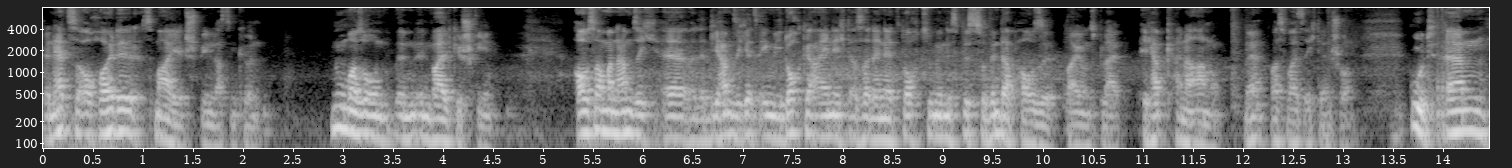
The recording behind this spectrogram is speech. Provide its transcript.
Dann hättest du auch heute Smile spielen lassen können. Nur mal so in, in, in den Wald geschrien. Außer man haben sich, äh, die haben sich jetzt irgendwie doch geeinigt, dass er denn jetzt doch zumindest bis zur Winterpause bei uns bleibt. Ich habe keine Ahnung. Ne? Was weiß ich denn schon. Gut, ähm,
